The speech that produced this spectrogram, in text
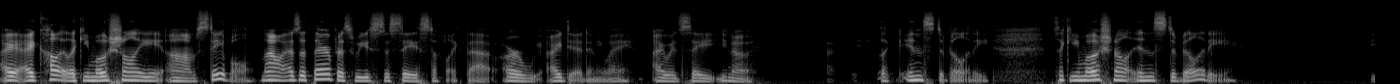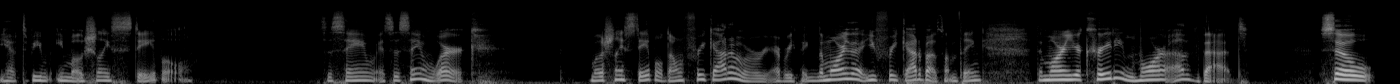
I, I call it like emotionally um, stable. Now, as a therapist, we used to say stuff like that, or I did anyway. I would say, you know, like instability. It's like emotional instability you have to be emotionally stable. It's the same it's the same work. Emotionally stable. Don't freak out over everything. The more that you freak out about something, the more you're creating more of that. So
